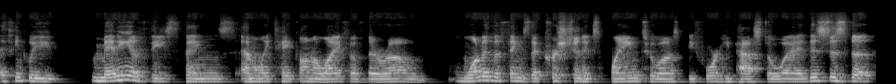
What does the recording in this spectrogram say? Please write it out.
I think we, many of these things, Emily, take on a life of their own. One of the things that Christian explained to us before he passed away, this is the,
